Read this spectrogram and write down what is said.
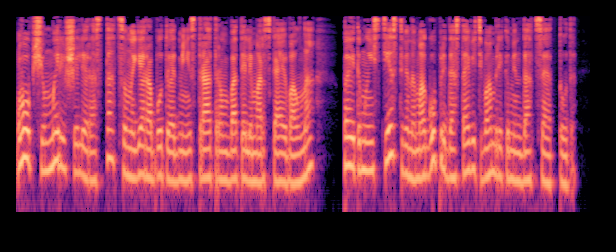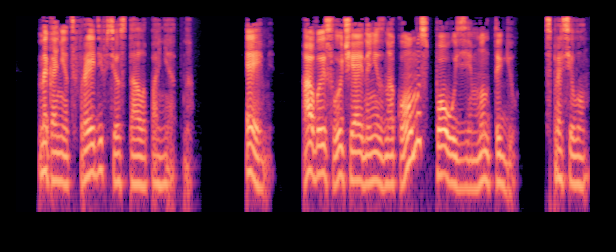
В общем, мы решили расстаться, но я работаю администратором в отеле «Морская волна», поэтому, естественно, могу предоставить вам рекомендации оттуда. Наконец, Фредди все стало понятно. «Эми, а вы случайно не знакомы с Поузи Монтегю?» — спросил он.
